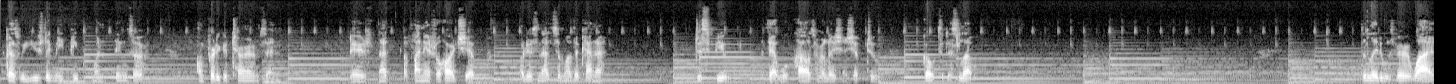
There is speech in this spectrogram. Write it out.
Because we usually meet people when things are on pretty good terms and there's not a financial hardship or there's not some other kind of dispute that will cause a relationship to go to this level. The lady was very wise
